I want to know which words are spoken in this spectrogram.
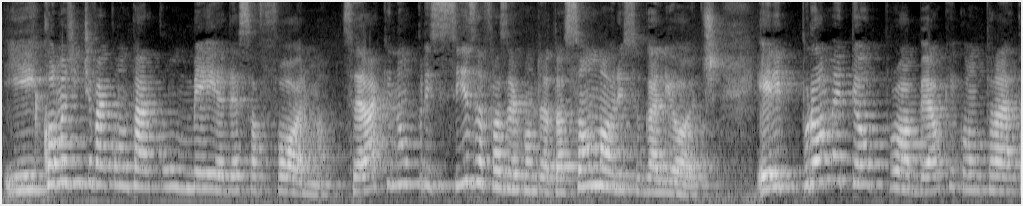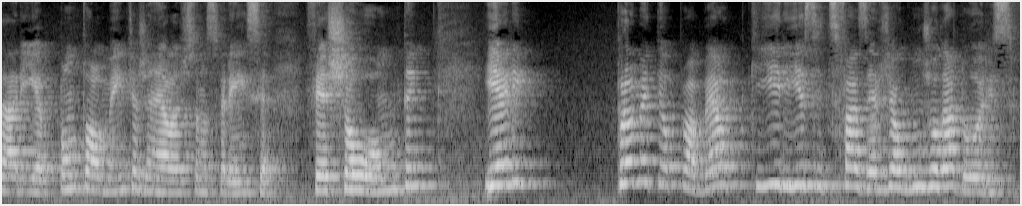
E como a gente vai contar com o meia dessa forma? Será que não precisa fazer contratação, Maurício Gagliotti? Ele prometeu pro Abel que contrataria pontualmente, a janela de transferência fechou ontem, e ele prometeu pro Abel que iria se desfazer de alguns jogadores.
